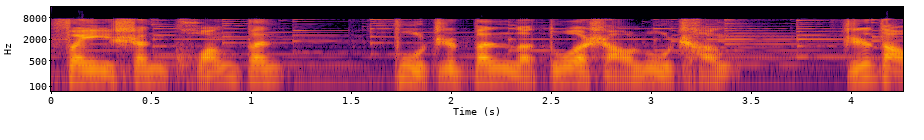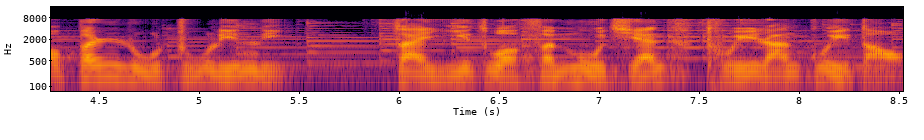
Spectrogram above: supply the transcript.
飞身狂奔，不知奔了多少路程，直到奔入竹林里，在一座坟墓前颓然跪倒。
